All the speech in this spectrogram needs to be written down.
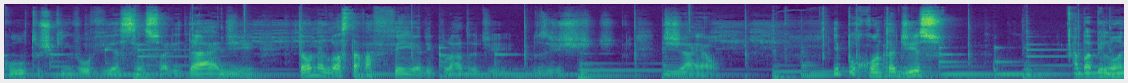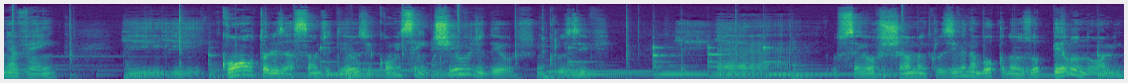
cultos que envolviam sensualidade. Então o negócio estava feio ali pro lado de, de Israel. E por conta disso, a Babilônia vem e, e, com autorização de Deus e com incentivo de Deus, inclusive, é, o Senhor chama, inclusive Nabucodonosor, pelo nome,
